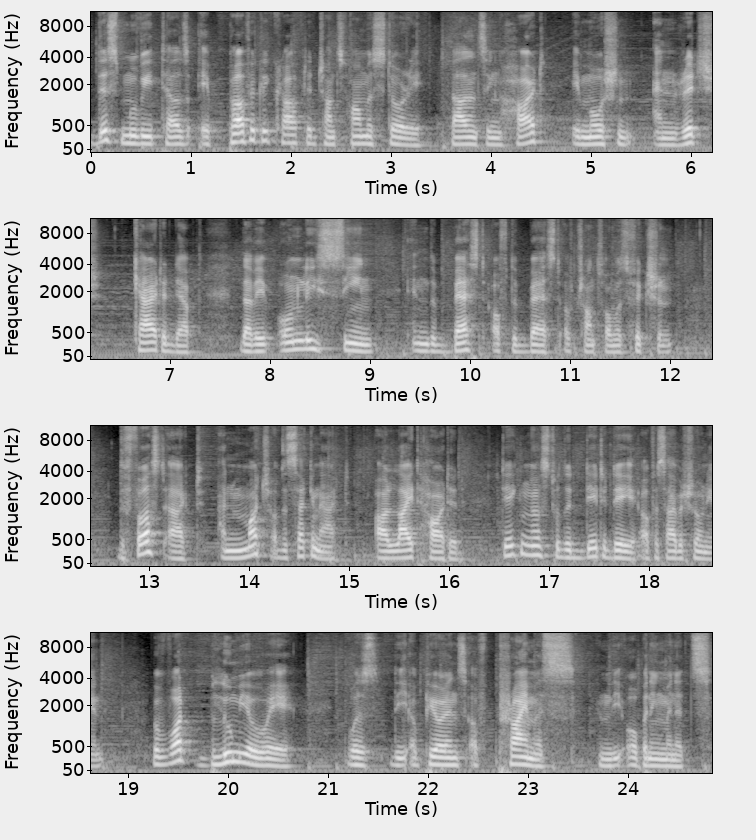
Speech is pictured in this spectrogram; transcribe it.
This movie tells a perfectly crafted Transformers story, balancing heart, emotion, and rich character depth that we've only seen in the best of the best of Transformers fiction. The first act and much of the second act are light-hearted, taking us to the day-to-day of a Cybertronian. But what blew me away was the appearance of Primus in the opening minutes.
